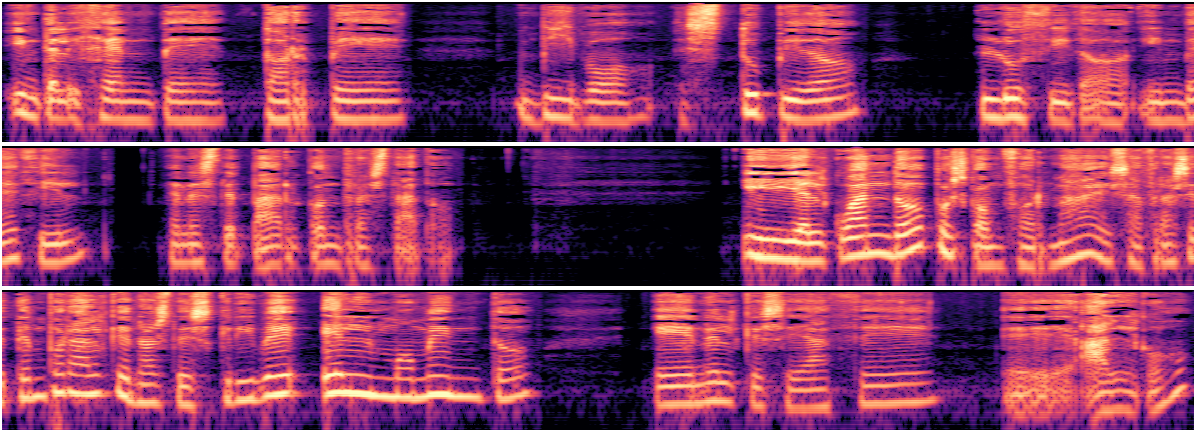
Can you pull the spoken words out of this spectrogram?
inteligente, torpe, vivo, estúpido, lúcido, imbécil, en este par contrastado. Y el cuando, pues conforma esa frase temporal que nos describe el momento en el que se hace eh, algo,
